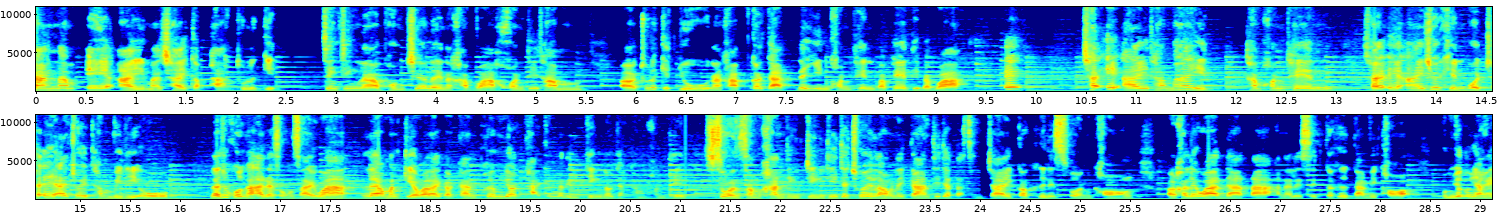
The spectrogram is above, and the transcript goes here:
การนำ AI มาใช้กับภาคธุรกิจ จริง ๆ แล้วผมเชื่อเลยนะครับว่าคนที่ทำธุรกิจอยู่นะครับ ก็จะได้ยินคอนเทนต์ประเภทที่แบบว่า เอ๊ะ ใช้ AI ทำให้ทำคอนเทนต์ ใช้ AI ช่วยเขียนบท ใช้ AI ช่วยทำวิดีโอ แล้วทุกคนก็อาจจะสงสัยว่าแล้วมันเกี่ยวอะไรกับการเพิ่มยอดขายขึ้นมาจริงๆ นอกจากทำคอนเทนต์ ส่วนสำคัญจริง ๆ ที่จะช่วยเราในการที่จะตัดสินใจก็คือในส่วนของเอ่อเขาเรียกว่า data analysis ก็คือการวิเคราะห์ ผมยกตัวอย่าง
